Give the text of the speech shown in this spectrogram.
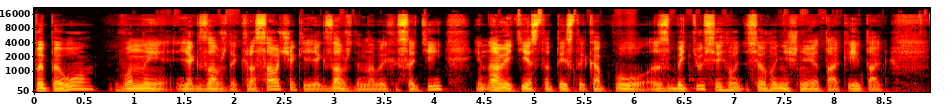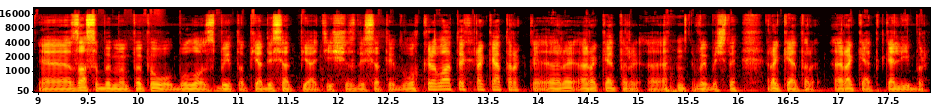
ППО. Вони, як завжди, красавчики, як завжди, на висоті. І навіть є статистика по збиттю сього- сьогоднішньої атаки. І так, е, засобами ППО було збито 55 із 62 крилатих ракет, рак- ракет, е, вибачте, ракет, ракет калібр.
